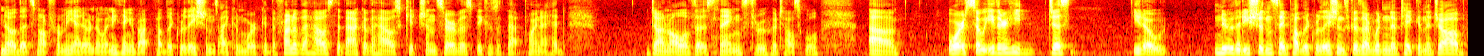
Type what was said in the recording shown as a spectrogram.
no, that's not for me. I don't know anything about public relations. I can work in the front of the house, the back of the house, kitchen service, because at that point I had done all of those things through hotel school. Uh, or so either he just, you know, knew that he shouldn't say public relations because I wouldn't have taken the job,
